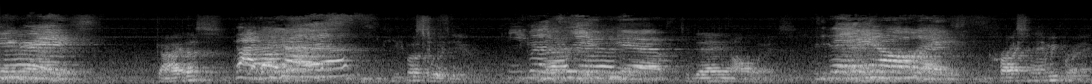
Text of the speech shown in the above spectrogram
your grace. Guide us Guide us. and keep us with you Keep us with you. today and always. today and always. In Christ's name we pray.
